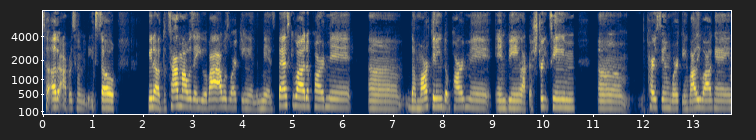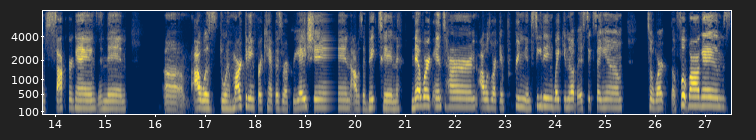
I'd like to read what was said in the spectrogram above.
to other opportunities. So, you know, the time I was at U of I, I was working in the men's basketball department, um, the marketing department, and being like a street team um, person working volleyball games, soccer games, and then Um, I was doing marketing for campus recreation. I was a Big Ten network intern. I was working premium seating, waking up at 6 a.m. to work the football games.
